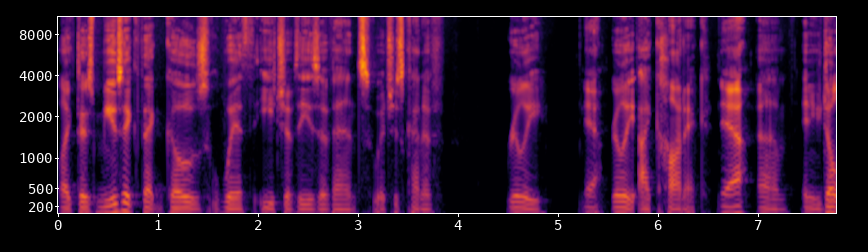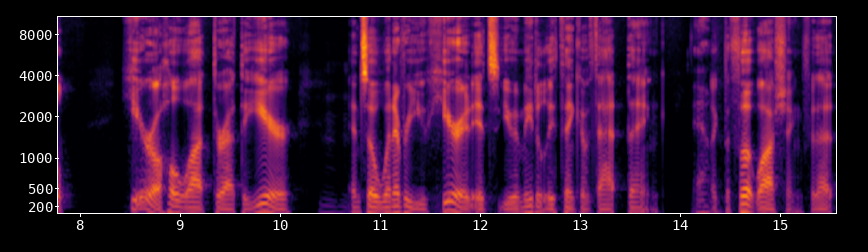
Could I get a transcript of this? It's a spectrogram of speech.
like there's music that goes with each of these events, which is kind of really, Yeah. really iconic. Yeah. Um, and you don't hear a whole lot throughout the year. Mm-hmm. And so whenever you hear it, it's you immediately think of that thing, Yeah. like the foot washing for that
